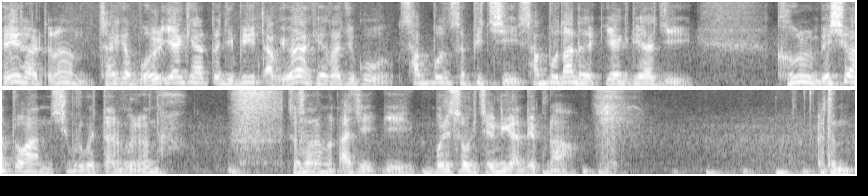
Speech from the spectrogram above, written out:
회의를 할 때는 자기가 뭘 이야기할 건지 미리 딱 요약해가지고 3분 스피치, 3분 안에 이야기를 해야지 그걸 몇 시간 동안 시부르고 있다는 거는 저 사람은 아직 이 머릿속이 정리가 안 됐구나. 하여튼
